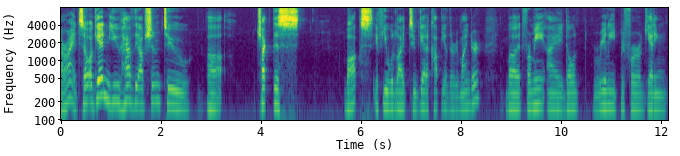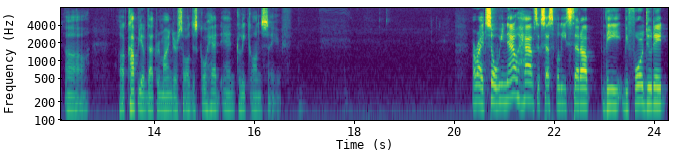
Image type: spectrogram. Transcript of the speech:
All right. So again, you have the option to uh, check this box if you would like to get a copy of the reminder. But for me, I don't really prefer getting uh, a copy of that reminder. So I'll just go ahead and click on save. All right, so we now have successfully set up the before due date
